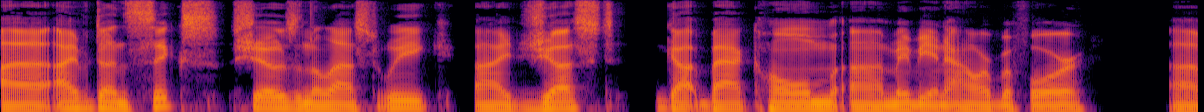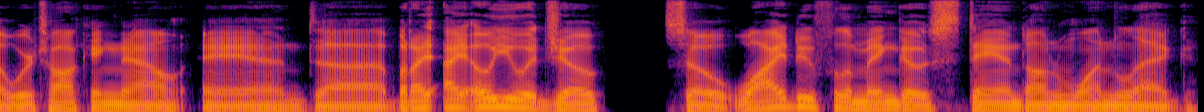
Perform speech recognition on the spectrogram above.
Uh, I've done six shows in the last week. I just got back home, uh, maybe an hour before uh, we're talking now, and uh, but I, I owe you a joke. So why do flamingos stand on one leg?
